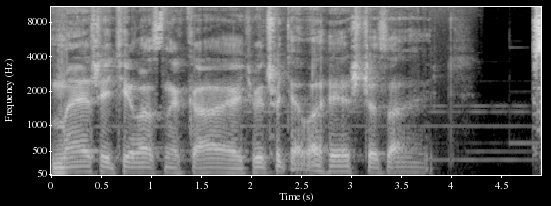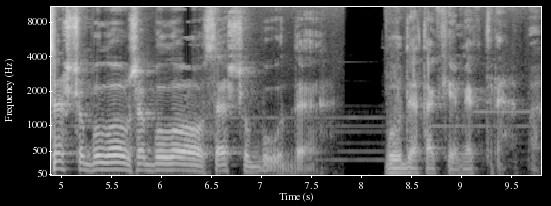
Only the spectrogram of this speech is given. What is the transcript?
Межі тіла зникають, відчуття ваги щезають. Все, що було, вже було, все, що буде, буде таким, як треба.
